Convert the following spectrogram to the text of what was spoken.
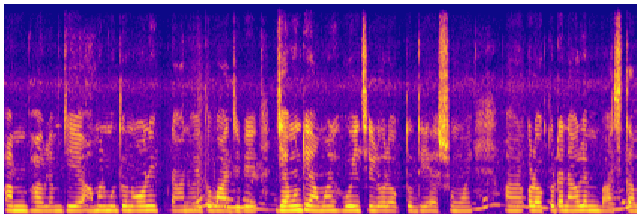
আমি ভাবলাম যে আমার মতন অনেক প্রাণ হয়তো বাঁচবে, যেমনটি আমার হয়েছিল রক্ত দেওয়ার সময়। রক্তটা না হলে আমি বাঁচতাম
